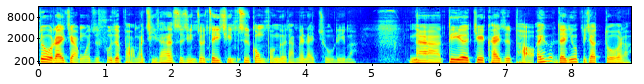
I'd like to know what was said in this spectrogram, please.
对我来讲，我只负责跑嘛，其他的事情就这一群志工朋友他们来处理嘛。那第二届开始跑，哎，人又比较多了。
